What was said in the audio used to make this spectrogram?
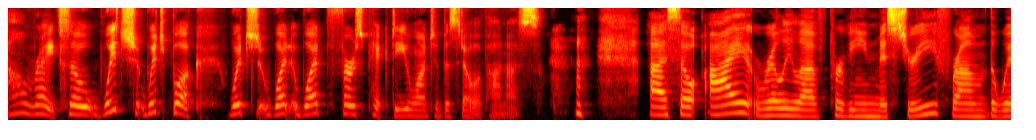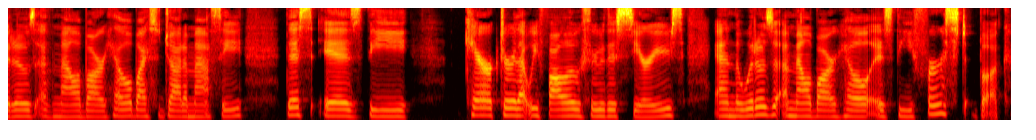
All right. So which which book, which what what first pick do you want to bestow upon us? uh, so I really love Perveen Mistry from The Widows of Malabar Hill by Sujata Massey. This is the character that we follow through this series, and The Widows of Malabar Hill is the first book.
